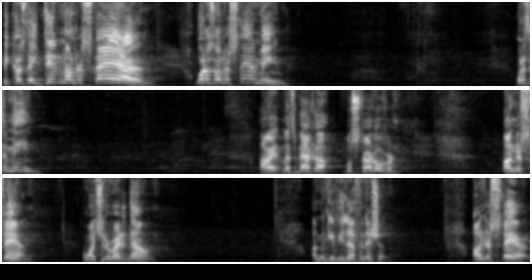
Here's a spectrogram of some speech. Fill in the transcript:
Because they didn't understand. What does understand mean? What does it mean? All right, let's back up. We'll start over. Understand. I want you to write it down. I'm going to give you a definition. Understand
